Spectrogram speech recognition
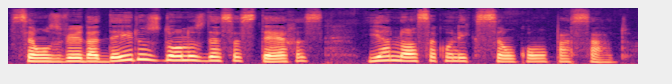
são os verdadeiros donos dessas terras e a nossa conexão com o passado.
